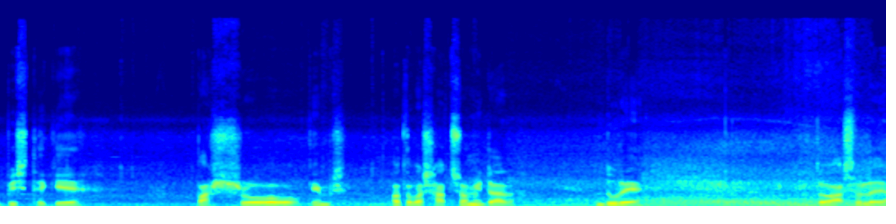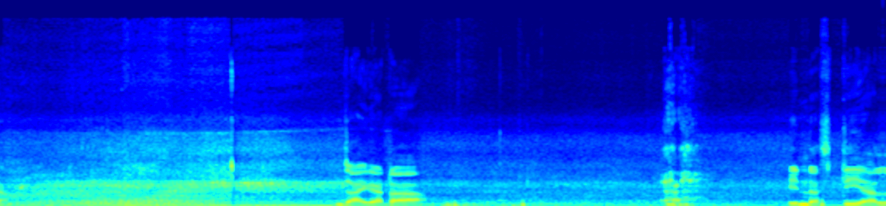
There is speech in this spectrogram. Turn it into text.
অফিস থেকে পাঁচশো অথবা সাতশো মিটার দূরে। তো আসলে জায়গাটা ইন্ডাস্ট্রিয়াল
